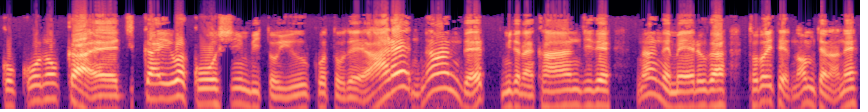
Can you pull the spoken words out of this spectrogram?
9日、えー、次回は更新日ということで、あれ？なんで？みたいな感じで、なんでメールが届いてんの？みたいなね、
